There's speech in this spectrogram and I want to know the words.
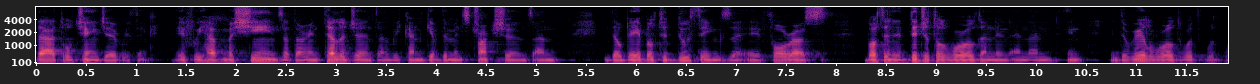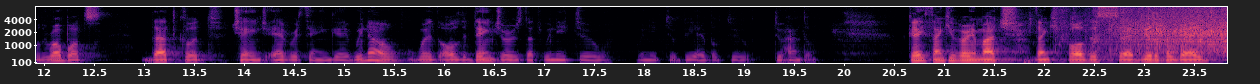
That will change everything. If we have machines that are intelligent and we can give them instructions and They'll be able to do things uh, for us, both in the digital world and in, and, and in, in the real world with, with, with robots. That could change everything. Uh, we know with all the dangers that we need to we need to be able to to handle. Okay, thank you very much. Thank you for this uh, beautiful day.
